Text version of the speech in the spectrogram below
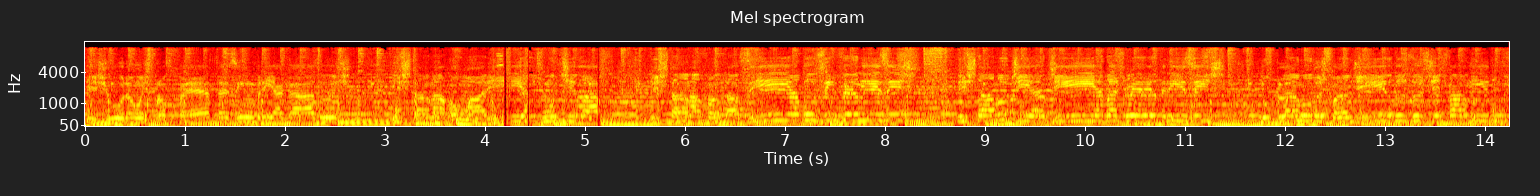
que juram os profetas embriagados? Está na romaria os mutilados, está na fantasia dos infelizes está no dia a dia das meretrizes, no plano dos bandidos, dos desvalidos.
